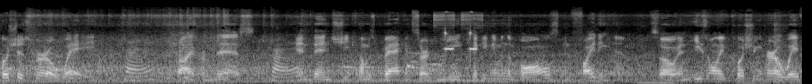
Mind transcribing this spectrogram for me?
pushes her away, Okay. probably from this, Okay. and then she comes back and starts knee- kicking him in the balls and fighting him. So, and he's only pushing her away.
